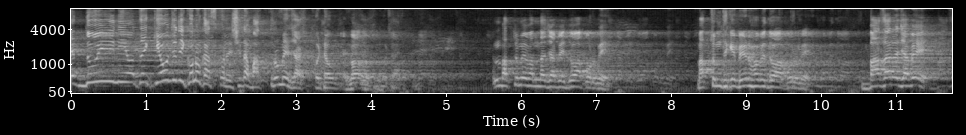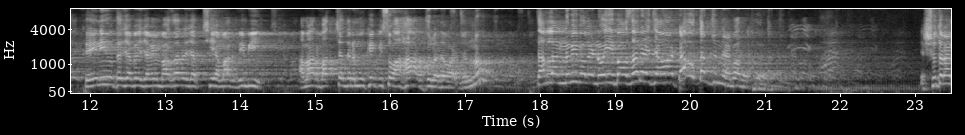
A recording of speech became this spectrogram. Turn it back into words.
এ দুই নিয়তে কেউ যদি কোনো কাজ করে, সেটা বাথরুমে যাক যায়। বাথরুমে বান্দা যাবে, দোয়া পড়বে। বাথরুম থেকে বের হবে, দোয়া পড়বে। বাজারে যাবে নিয়তে যাবে যে আমি বাজারে যাচ্ছি, আমার বিবি, আমার বাচ্চাদের মুখে কিছু আহার তুলে দেওয়ার জন্য। তা আল্লাহর নবী বলেন, ওই বাজারে যাওয়াটাও তার জন্য সুতরাং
